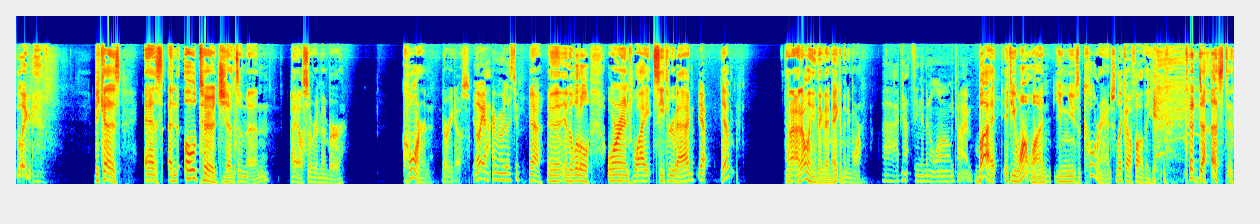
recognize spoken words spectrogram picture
like, because as an older gentleman, I also remember corn Doritos. Oh yeah, I remember those too. Yeah, in the, in the little orange white see through bag. Yep. Yep. And I I don't even think they make them anymore. Uh, I've not seen them in a long time. But if you want one, you can use a Cool Ranch, lick off all the the dust, and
